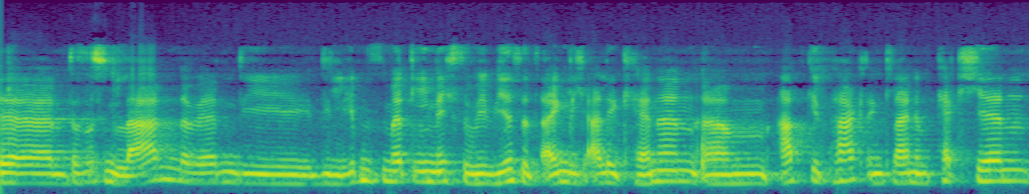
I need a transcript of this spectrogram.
Äh, das ist ein Laden, da werden die, die Lebensmittel nicht, so wie wir es jetzt eigentlich alle kennen, ähm, abgepackt in kleinen Päckchen,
